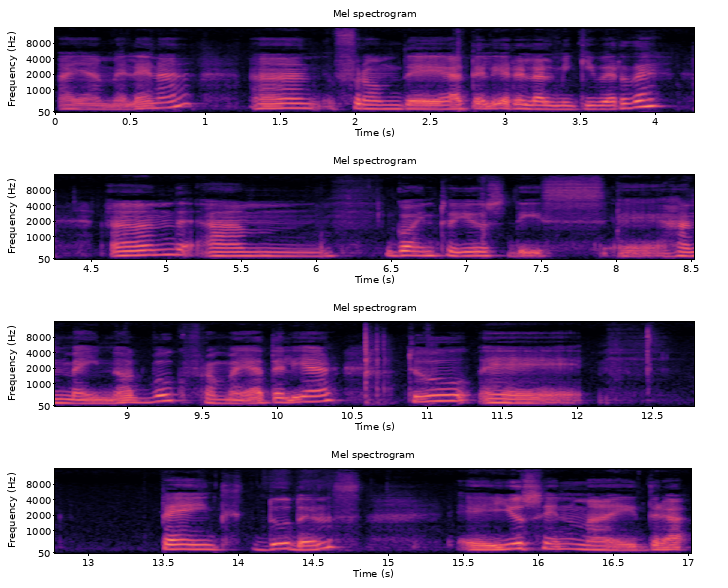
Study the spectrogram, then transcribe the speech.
I am Elena and from the Atelier El Almiquí Verde, and I'm going to use this uh, handmade notebook from my atelier to uh, paint doodles uh, using my dra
